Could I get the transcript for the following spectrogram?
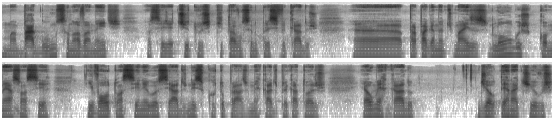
uma bagunça novamente, ou seja, títulos que estavam sendo precificados uh, para pagamentos mais longos começam a ser e voltam a ser negociados nesse curto prazo. O mercado de precatórios é o mercado de alternativos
